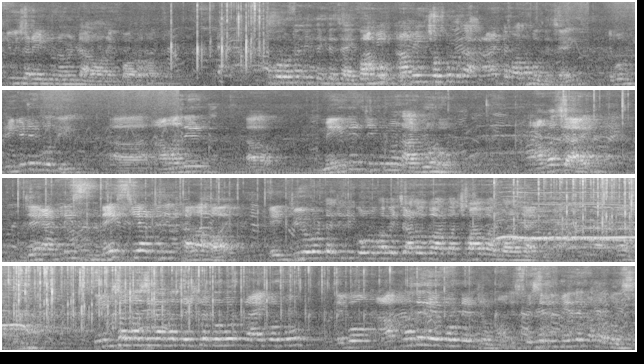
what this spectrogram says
ফিউচারে এই টুর্নামেন্ট আরও অনেক বড় হবে। সফলতাকে দেখতে চাই আমি আমি ছোট্ট করে আরেকটা কথা বলতে চাই এবং ক্রিকেটের প্রতি আমাদের মেয়েদের যে কোনো আগ্রহ আমরা চাই যে অ্যাটলিস্ট নেক্সট ইয়ার যদি খেলা হয়, এই দুই ওভারটা যদি কোনোভাবে চার ওভার বা ছয় ওভার করা যায় হ্যাঁ। ইনশাল্লাহ সেটা আমরা চেষ্টা করব ট্রাই করব এবং আপনাদের এফোর্টের জন্য স্পেশালি মেয়েদের কথা বলছি।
